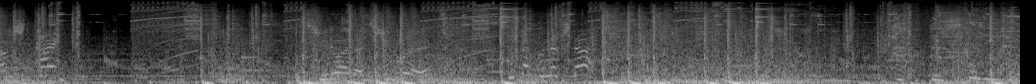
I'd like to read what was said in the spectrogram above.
잠시 타임! 지루하다 지루해 부탁 끝냅시다 이 시간이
